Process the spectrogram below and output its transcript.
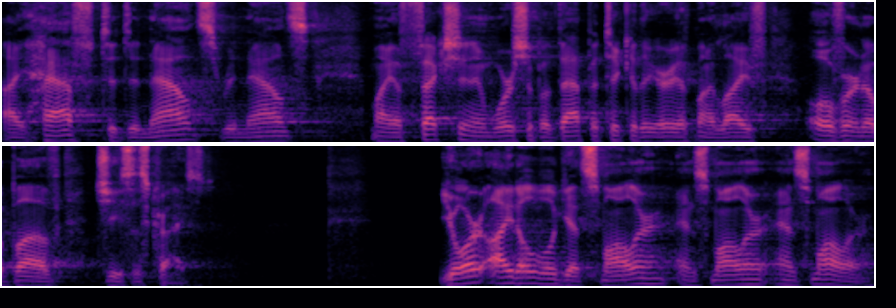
I have to denounce, renounce my affection and worship of that particular area of my life over and above Jesus Christ. Your idol will get smaller and smaller and smaller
